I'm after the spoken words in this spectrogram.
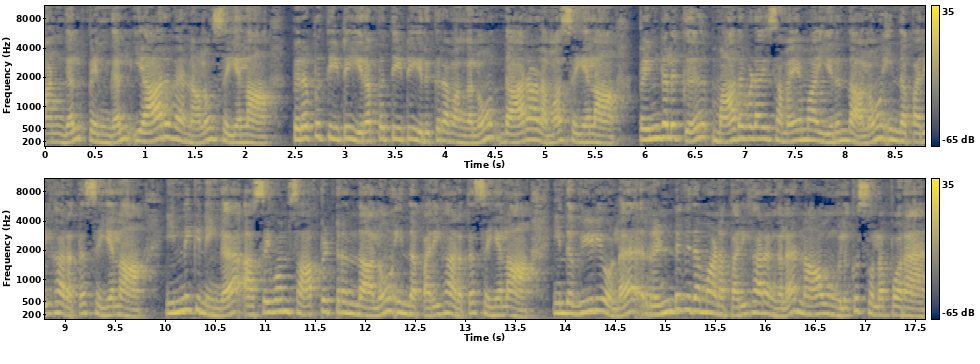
ஆண்கள் பெண்கள் யாரு வேணாலும் செய்யலாம். பிறப்பு தீட்டு இறப்பு தீட்டு இருக்கிறவங்களும் தாராளமா செய்யலாம். பெண்களுக்கு மாதவிடாய் சமயமா இருந்தாலும் இந்த பரிகாரத்தை செய்யலாம். இன்னைக்கு நீங்க அசைவம் சாப்பிட்டு இருந்தாலும் இந்த பரிகாரத்தை செய்யலாம். இந்த வீடியோல ரெண்டு விதமான பரிகாரங்களை நான் உங்களுக்கு சொல்ல போறேன்.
